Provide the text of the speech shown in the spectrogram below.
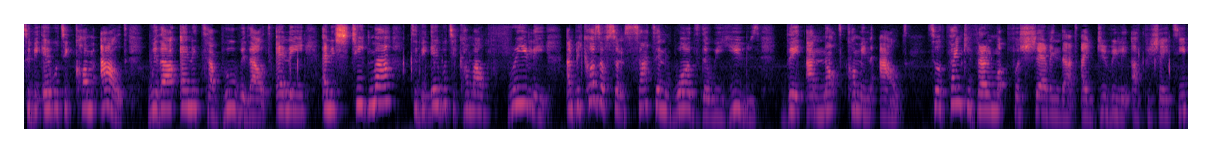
to be able to come out without any taboo without any any stigma to be able to come out freely and because of some certain words that we use they are not coming out so thank you very much for sharing that. I do really appreciate you.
